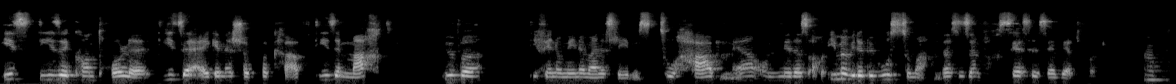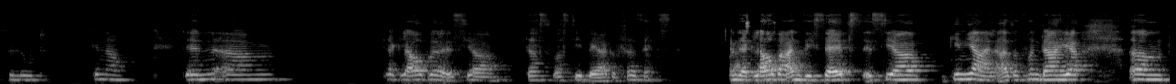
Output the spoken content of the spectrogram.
ist diese Kontrolle, diese eigene Schöpferkraft, diese Macht, über die Phänomene meines Lebens zu haben ja, und mir das auch immer wieder bewusst zu machen. Das ist einfach sehr, sehr, sehr wertvoll. Absolut, genau. Denn ähm, der Glaube ist ja das, was die Berge versetzt. Und der Glaube an sich selbst ist ja genial. Also von daher ähm,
